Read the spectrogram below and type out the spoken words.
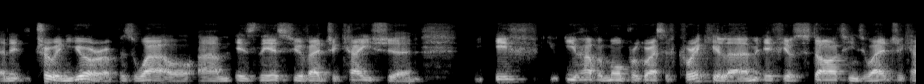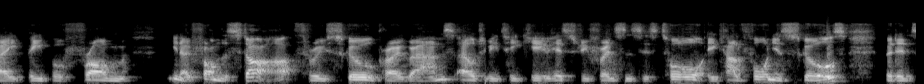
and it's true in Europe as well, um, is the issue of education. If you have a more progressive curriculum, if you're starting to educate people from you know, from the start through school programs. LGBTQ history, for instance, is taught in California schools, but it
